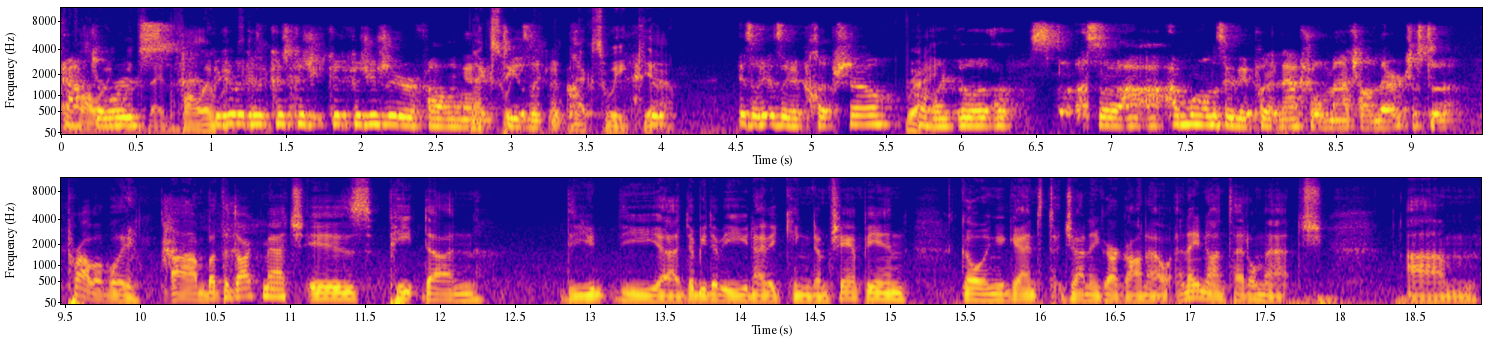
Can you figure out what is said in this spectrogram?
following afterwards. Wednesday, the following because, Wednesday. because, because, usually you're following Next NXT week, is like a next week, yeah. It's like it's like a clip show. Right. Like, uh, so I, I'm willing to say they put an actual match on there just to. Probably. Um, but the dark match is Pete Dunne, the the uh, WWE United Kingdom champion, going against Johnny Gargano in a non-title match. Um,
